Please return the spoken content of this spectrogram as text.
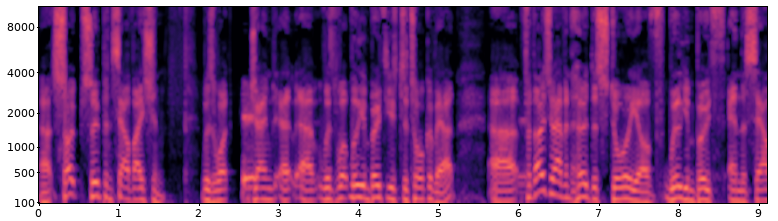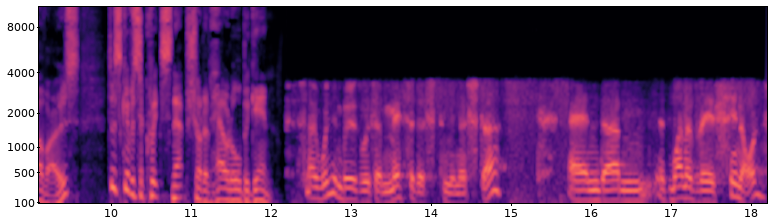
uh, soap, soup, and salvation was what yeah. James uh, uh, was what William Booth used to talk about. Uh, yeah. For those who haven't heard the story of William Booth and the Salvos, just give us a quick snapshot of how it all began. So William Booth was a Methodist minister and um, at one of their synods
